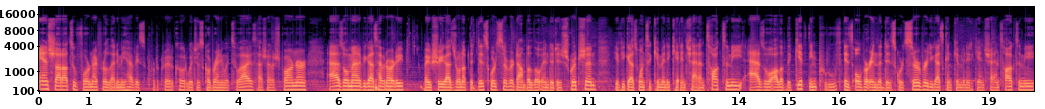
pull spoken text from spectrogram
And shout out to Fortnite for letting me have a supporter creator code, which is called Brani with two eyes, hashtag partner. As well, man, if you guys haven't already, make sure you guys join up the Discord server down below in the description. If you guys want to communicate and chat and talk to me, as well, all of the gifting proof is over in the Discord server. You guys can communicate and chat and talk to me,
